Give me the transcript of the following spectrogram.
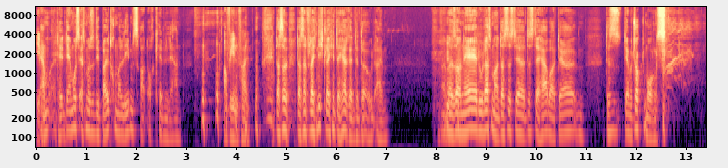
eben. Er, der, der muss erstmal so die Baltrumer Lebensart auch kennenlernen. Auf jeden Fall. Dass er, dass er vielleicht nicht gleich hinterher rennt hinter irgendeinem. Wenn er sagt, nee, du lass mal, das ist der, das ist der Herbert, der, das ist, der joggt morgens.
